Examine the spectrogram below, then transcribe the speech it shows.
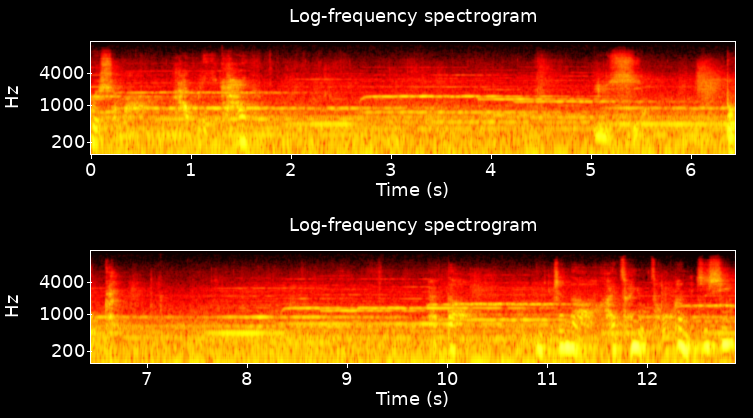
为什么还不离开呢？于心不甘。难道你真的还存有仇恨之心？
